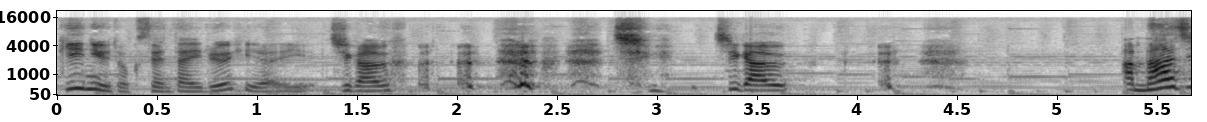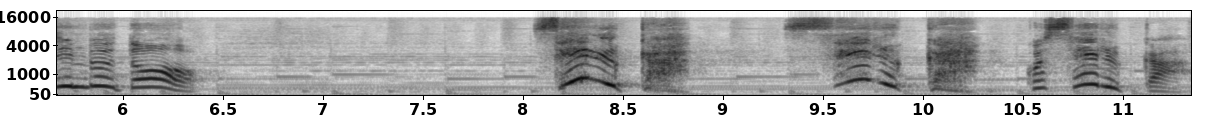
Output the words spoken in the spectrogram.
ギニュー特選隊いる？左？違う。違う。あマジンブーとこれセルか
